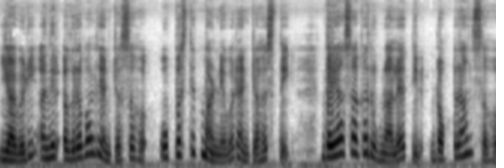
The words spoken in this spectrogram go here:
यावेळी अनिल अग्रवाल यांच्यासह उपस्थित मान्यवर यांच्या हस्ते दयासागर रुग्णालयातील डॉक्टरांसह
